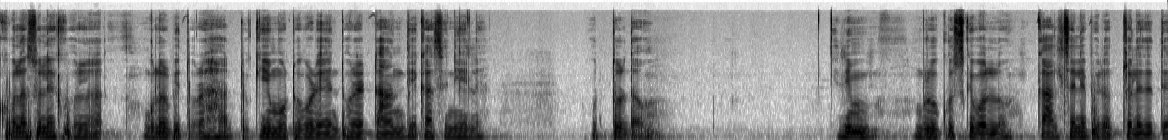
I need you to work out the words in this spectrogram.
খোলা চুলে খোলাগুলোর ভিতর হাত ঢুকিয়ে মুঠো করে ধরে টান দিয়ে কাছে নিয়ে এলে। উত্তর দাও। রিম ব্রুকুসকে বলল, কাল চাইলে ফেরত চলে যেতে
